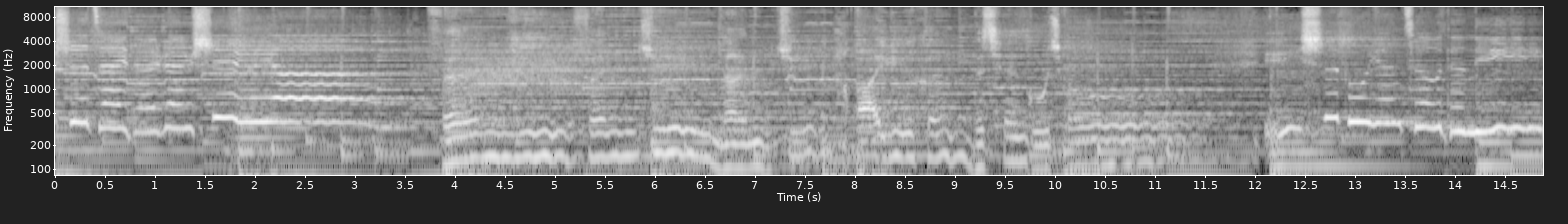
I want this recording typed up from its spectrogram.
十载的人世游分一分聚难聚，爱与恨的千古愁。于是不愿走的你，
